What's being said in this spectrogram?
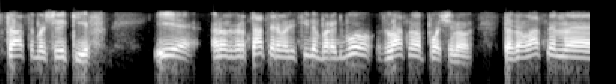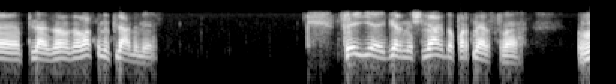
ситуацію большевиків і розгортати революційну боротьбу з власного почину та за власними, за, за власними планами. Це є вірний шлях до партнерства в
